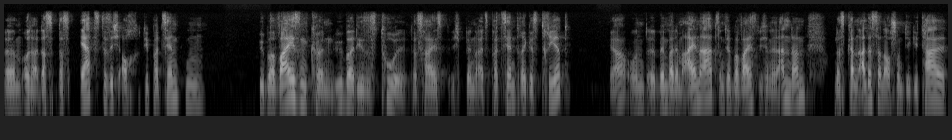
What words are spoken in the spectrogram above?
ähm, oder dass, dass Ärzte sich auch die Patienten überweisen können über dieses Tool. Das heißt, ich bin als Patient registriert ja, und äh, bin bei dem einen Arzt und der überweist mich an den anderen. Und das kann alles dann auch schon digital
